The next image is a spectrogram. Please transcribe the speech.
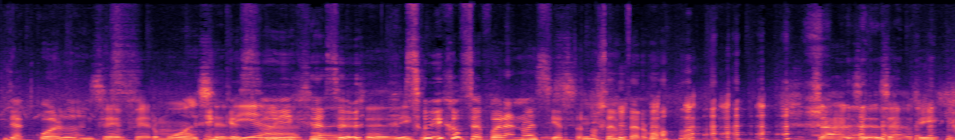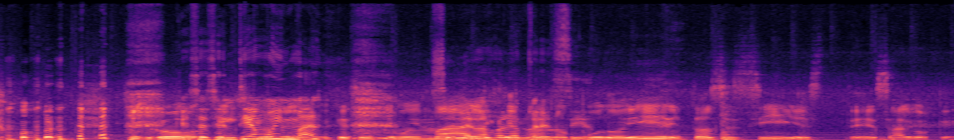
de acuerdo en que... Se enfermó ese día. Su, hija se, su hijo se fuera, no es cierto, no se enfermó. o sea, fijo, que se sentía muy mal. Que se sentía muy mal, y que no, no, pudo ir. Entonces sí, este es algo que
